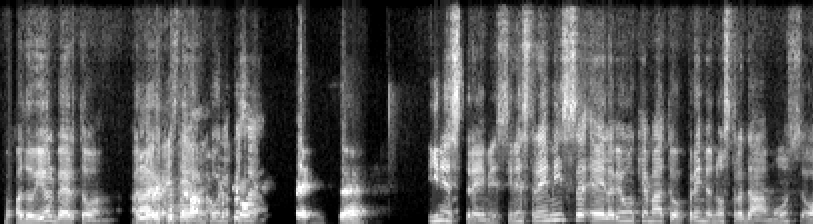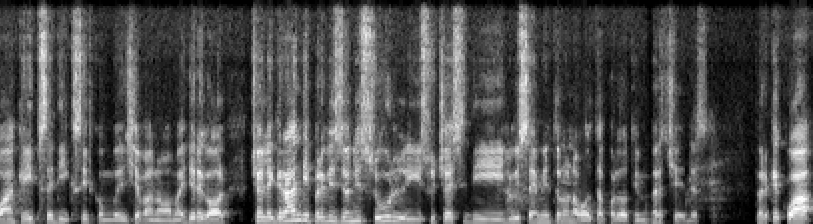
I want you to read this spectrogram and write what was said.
Vado io Alberto. Allora, recuperato una cosa... eh? In extremis, in extremis eh, l'abbiamo chiamato premio Nostradamus o anche Ipse Dixit, come dicevano a mai dire gol, cioè le grandi previsioni sui successi di Lewis Hamilton una volta prodotto in Mercedes, perché qua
